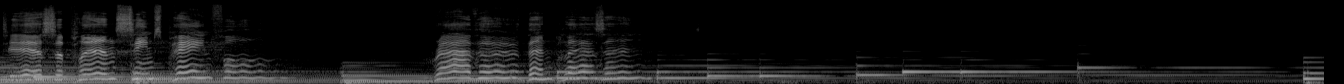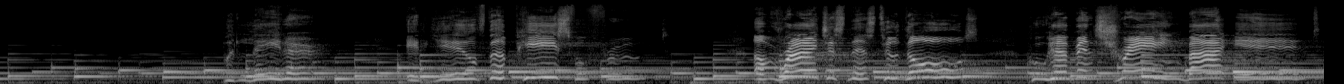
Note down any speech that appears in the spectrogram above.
discipline seems painful rather than pleasant. of righteousness to those who have been trained by it.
